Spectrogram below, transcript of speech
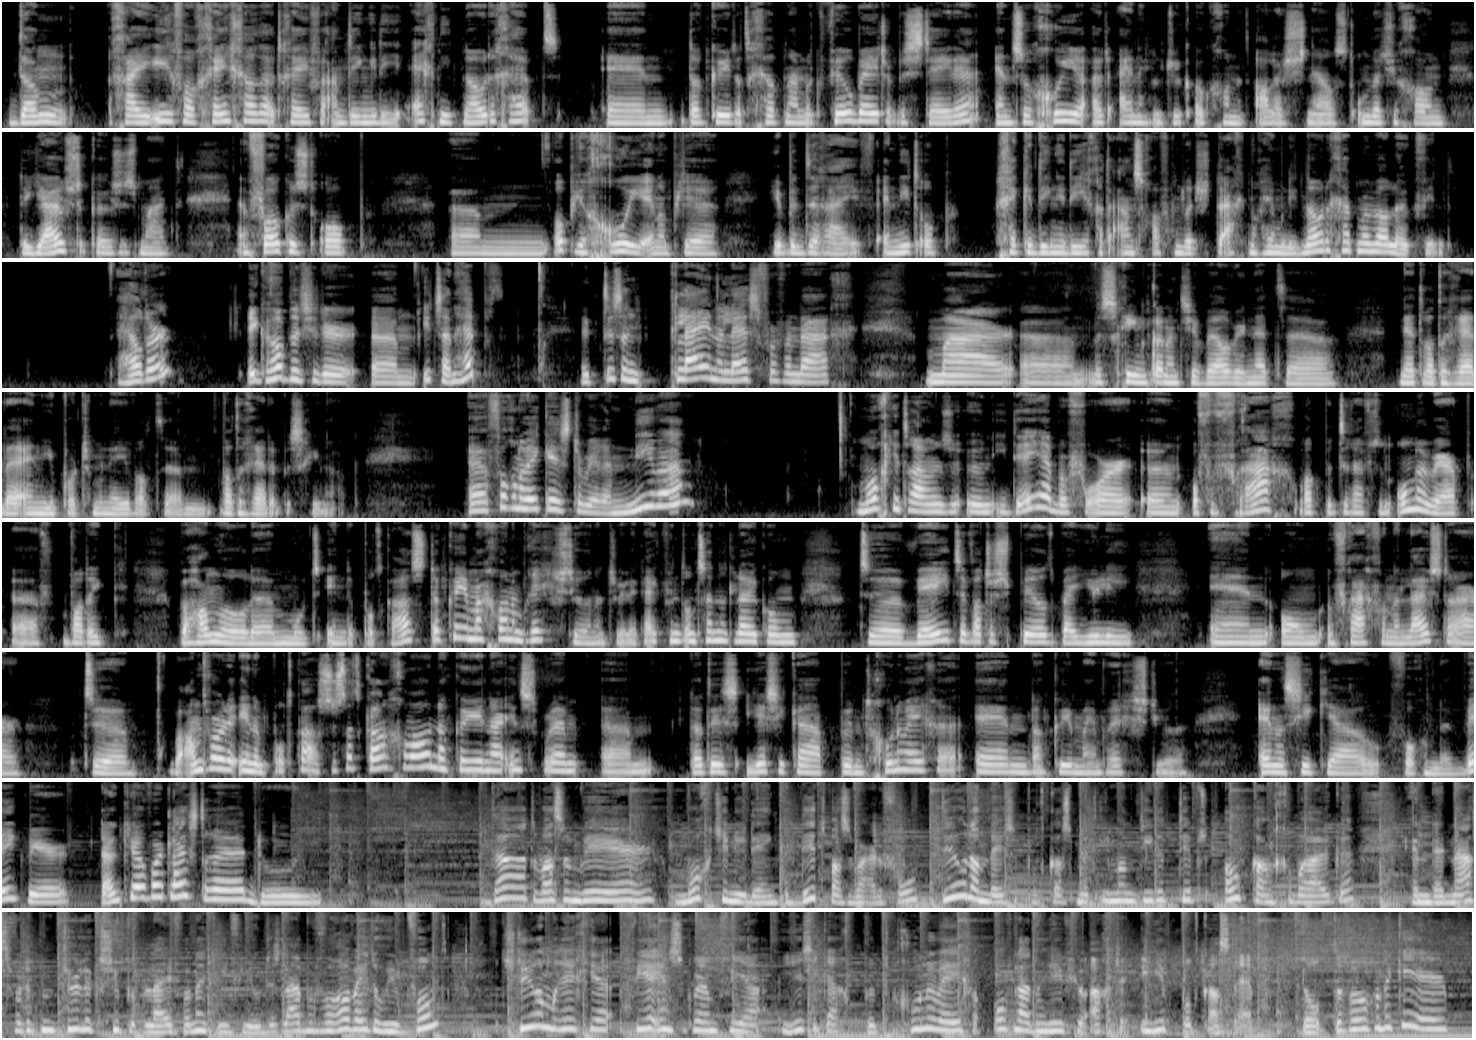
dan ga je in ieder geval geen geld uitgeven aan dingen die je echt niet nodig hebt. En dan kun je dat geld namelijk veel beter besteden. En zo groei je uiteindelijk natuurlijk ook gewoon het allersnelst. Omdat je gewoon de juiste keuzes maakt. En focust op, um, op je groei en op je, je bedrijf. En niet op gekke dingen die je gaat aanschaffen. Omdat je het eigenlijk nog helemaal niet nodig hebt, maar wel leuk vindt. Helder? Ik hoop dat je er um, iets aan hebt. Het is een kleine les voor vandaag. Maar uh, misschien kan het je wel weer net... Uh, net wat redden en je portemonnee wat, um, wat redden misschien ook. Uh, volgende week is er weer een nieuwe. Mocht je trouwens een idee hebben voor een, of een vraag wat betreft een onderwerp uh, wat ik behandelen moet in de podcast, dan kun je maar gewoon een berichtje sturen natuurlijk. Ik vind het ontzettend leuk om te weten wat er speelt bij jullie en om een vraag van een luisteraar te beantwoorden in een podcast. Dus dat kan gewoon. Dan kun je naar Instagram, um, dat is jessica.groenewegen en dan kun je mij een berichtje sturen. En dan zie ik jou volgende week weer. Dankjewel voor het luisteren. Doei. Dat was hem weer. Mocht je nu denken dit was waardevol, deel dan deze podcast met iemand die de tips ook kan gebruiken. En daarnaast word ik natuurlijk super blij van een review. Dus laat me vooral weten hoe je het vond. Stuur een berichtje via Instagram via jessica.groenewegen of laat een review achter in je podcast app. Tot de volgende keer!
